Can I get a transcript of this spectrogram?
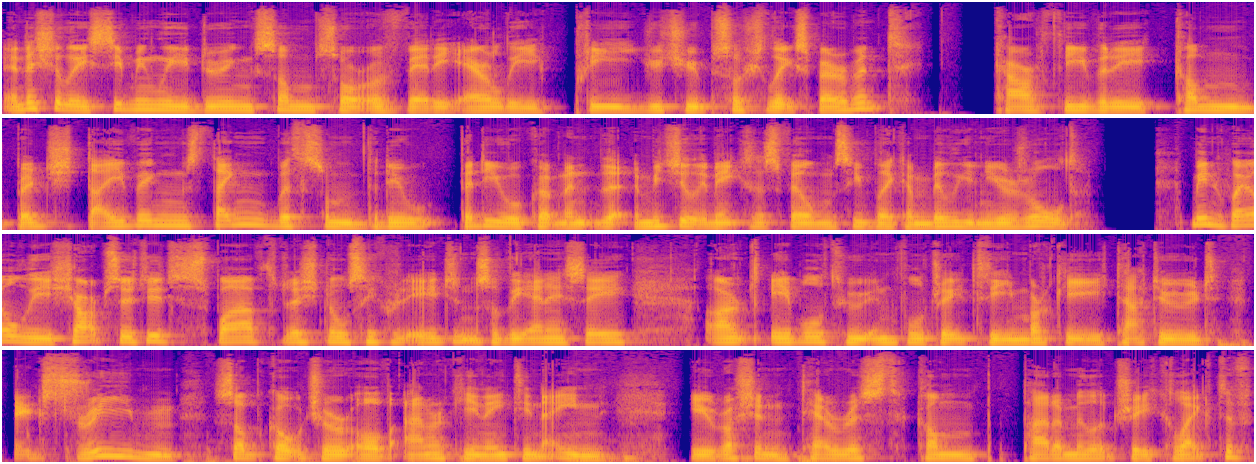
initially seemingly doing some sort of very early pre YouTube social experiment, car thievery cum bridge divings thing with some video, video equipment that immediately makes this film seem like a million years old. Meanwhile, the sharp suited, suave traditional secret agents of the NSA aren't able to infiltrate the murky, tattooed, extreme subculture of Anarchy 99, a Russian terrorist cum paramilitary collective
